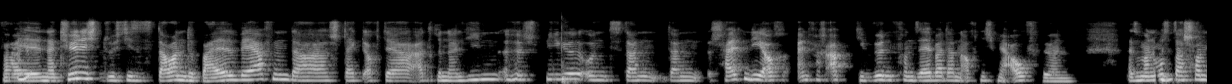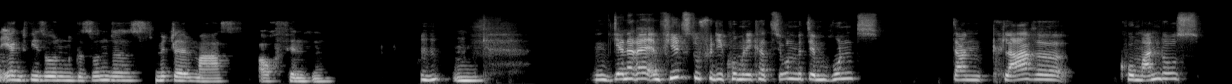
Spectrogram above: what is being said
Weil mhm. natürlich durch dieses dauernde Ballwerfen, da steigt auch der Adrenalinspiegel und dann, dann schalten die auch einfach ab. Die würden von selber dann auch nicht mehr aufhören. Also man muss mhm. da schon irgendwie so ein gesundes Mittelmaß auch finden. Mhm. mhm. Generell empfiehlst du für die Kommunikation mit dem Hund dann klare Kommandos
